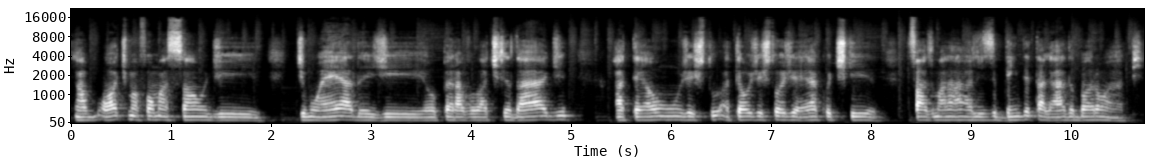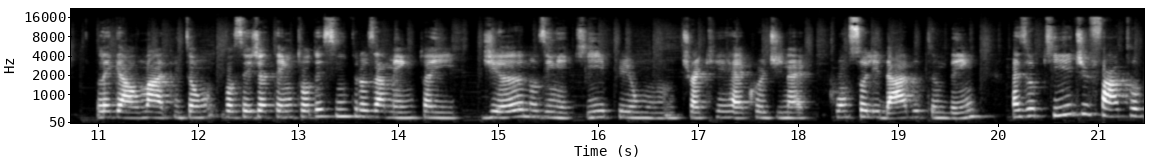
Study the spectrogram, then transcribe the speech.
tem uma ótima formação de, de moedas, de operar volatilidade, até, um gestor, até o gestor de equity que faz uma análise bem detalhada bottom-up. Legal, Marco. Então, você já tem todo esse entrosamento aí de anos em equipe, um track record né, consolidado também. Mas o que de fato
